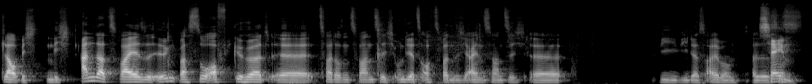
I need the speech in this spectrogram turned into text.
glaube ich, nicht ansatzweise irgendwas so oft gehört äh, 2020 und jetzt auch 2021 äh, wie, wie das Album. Also Same. Ist,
